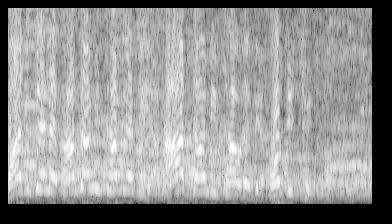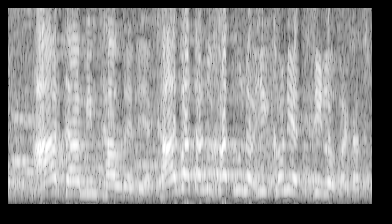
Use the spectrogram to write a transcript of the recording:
ვაგზელებ არ დამიმთავრებია არ დამიმთავრებია პოზიცივით ხო არ დამიმთავრებია. ქალბატონო ხათუნა იქონია ძილობა კაცო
